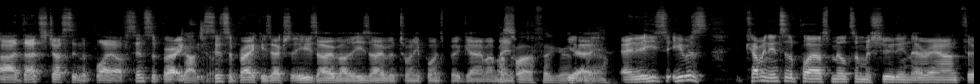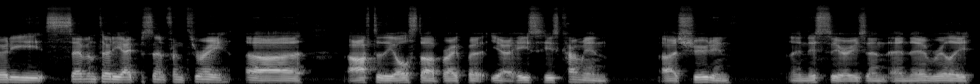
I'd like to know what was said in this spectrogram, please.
Uh, that's just in the playoffs. Since the break, gotcha. since the break, he's actually he's over. He's over twenty points per game. I mean, that's what I figured. Yeah. yeah, and he's he was coming into the playoffs. Milton was shooting around 37, 38 percent from three uh, after the All Star break. But yeah, he's he's come in uh, shooting in this series, and and they're really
